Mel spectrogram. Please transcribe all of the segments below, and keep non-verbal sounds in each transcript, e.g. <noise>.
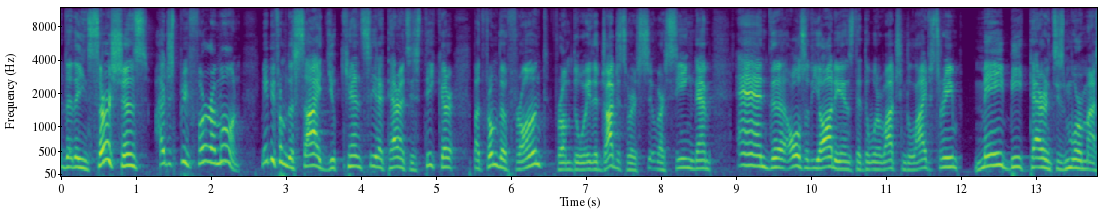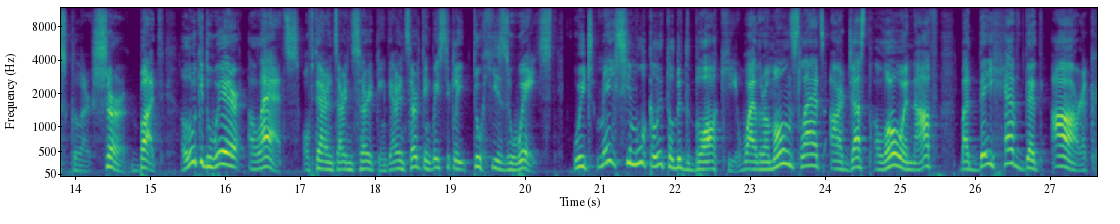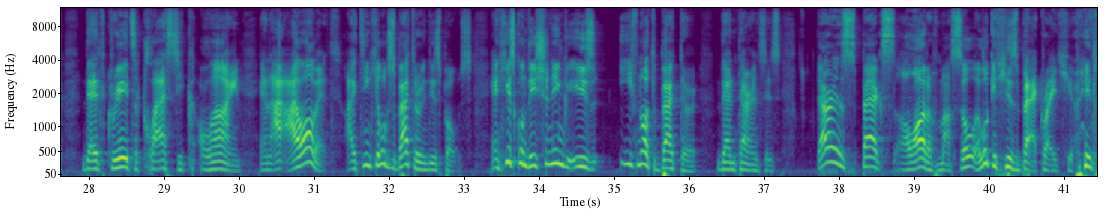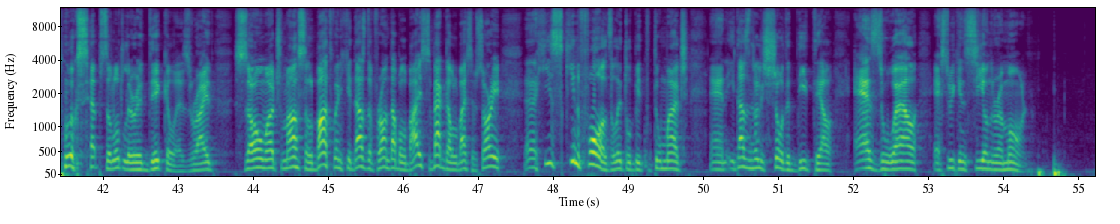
the, the, insertions, I just prefer Ramon. Maybe from the side you can't see that Terrence is thicker, but from the front, from the way the judges were, were seeing them, and uh, also the audience that were watching the live stream, maybe Terrence is more muscular, sure, but look at where lats of Terrence are inserting. They're inserting basically to his waist which makes him look a little bit blocky, while Ramon's lats are just low enough, but they have that arc that creates a classic line, and I, I love it. I think he looks better in this pose, and his conditioning is, if not better, than Terrence's. Terrence packs a lot of muscle. Look at his back right here. <laughs> It looks absolutely ridiculous, right? So much muscle. But when he does the front double bicep, back double bicep, sorry, uh, his skin folds a little bit too much and it doesn't really show the detail as well as we can see on Ramon.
